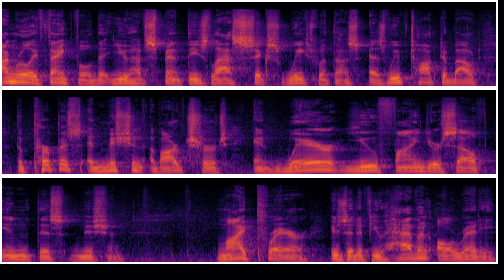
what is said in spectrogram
I'm really thankful that you have spent these last six weeks with us as we've talked about the purpose and mission of our church and where you find yourself in this mission. My prayer is that if you haven't already,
